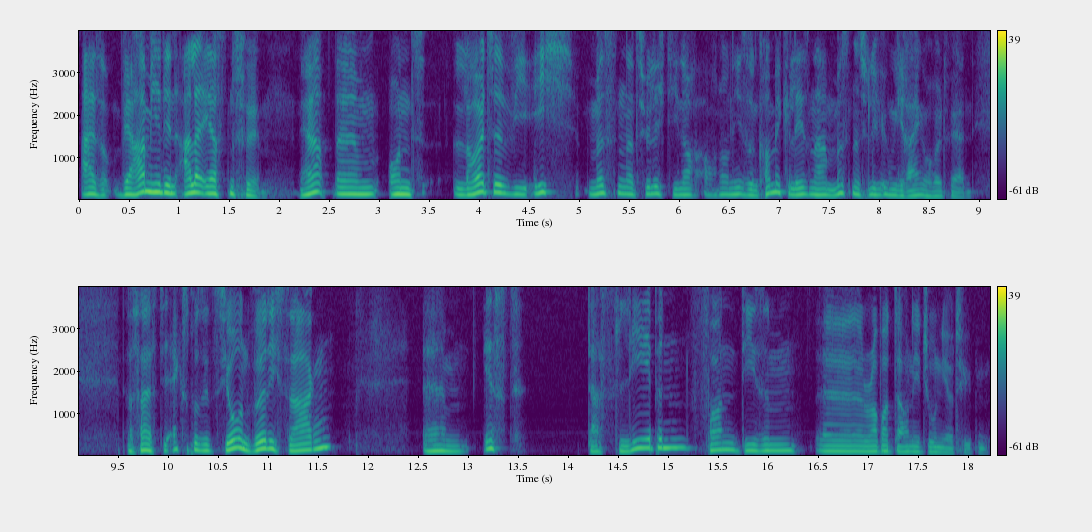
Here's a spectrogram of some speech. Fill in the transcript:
Also, wir haben hier den allerersten Film. Ja, ähm, und Leute wie ich müssen natürlich, die noch auch noch nie so einen Comic gelesen haben, müssen natürlich irgendwie reingeholt werden. Das heißt, die Exposition, würde ich sagen, ähm, ist das Leben von diesem äh, Robert Downey Jr. Typen.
